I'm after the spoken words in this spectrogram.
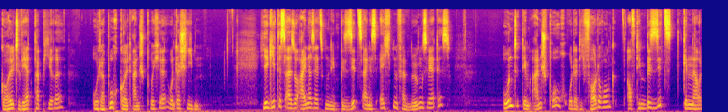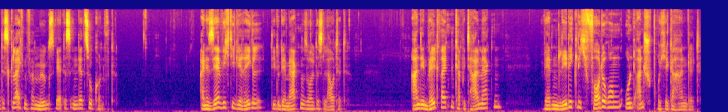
Goldwertpapiere oder Buchgoldansprüche unterschieden. Hier geht es also einerseits um den Besitz eines echten Vermögenswertes und dem Anspruch oder die Forderung auf den Besitz genau des gleichen Vermögenswertes in der Zukunft. Eine sehr wichtige Regel, die du dir merken solltest, lautet, an den weltweiten Kapitalmärkten werden lediglich Forderungen und Ansprüche gehandelt,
